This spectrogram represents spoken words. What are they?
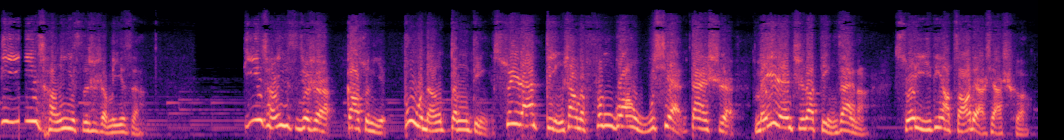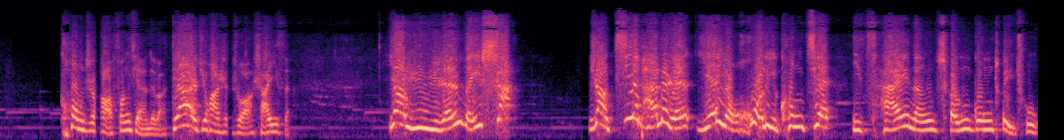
第一层意思是什么意思？第一层意思就是告诉你不能登顶，虽然顶上的风光无限，但是没人知道顶在哪，所以一定要早点下车，控制好风险，对吧？第二句话是说啥意思？要与人为善，让接盘的人也有获利空间，你才能成功退出。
